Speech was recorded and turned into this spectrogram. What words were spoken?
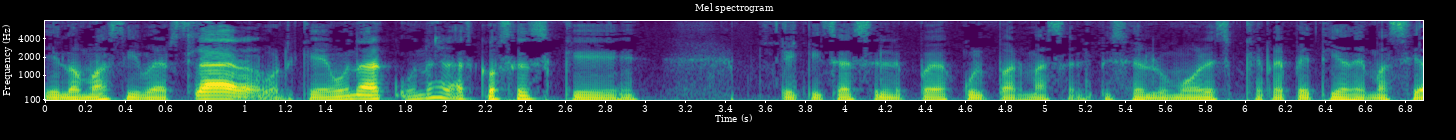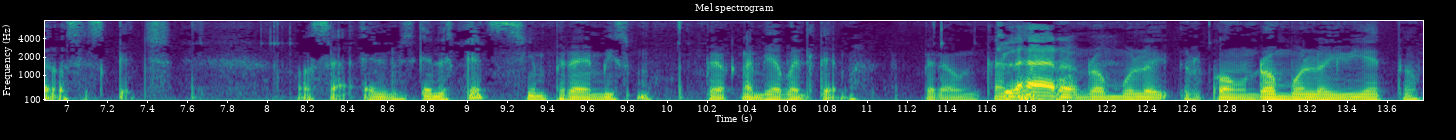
Y los más diversos. Claro. Porque una, una de las cosas que, que quizás se le pueda culpar más al especie del humor es que repetía demasiados sketches. O sea, el, el sketch siempre era el mismo, pero cambiaba el tema. Pero en cambio Claro. con Rómulo, y- con Rómulo y Vieto,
